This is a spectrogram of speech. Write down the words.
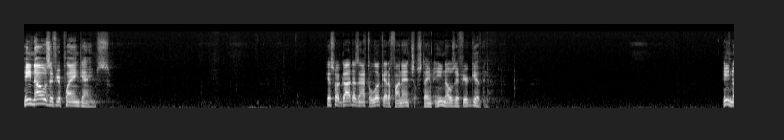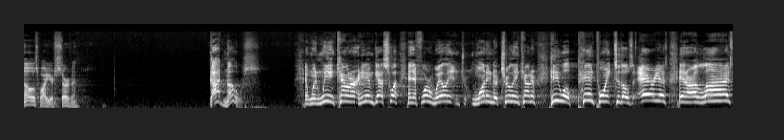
He knows if you're playing games. Guess what? God doesn't have to look at a financial statement. He knows if you're giving. He knows why you're serving. God knows. And when we encounter Him, guess what? And if we're willing, wanting to truly encounter Him, He will pinpoint to those areas in our lives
